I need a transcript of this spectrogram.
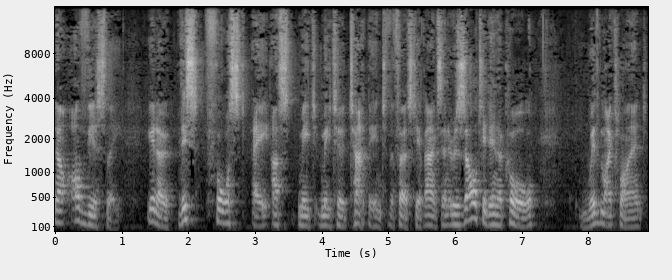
Now, obviously, you know this forced a us me to, me to tap into the first tier banks, and it resulted in a call with my client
